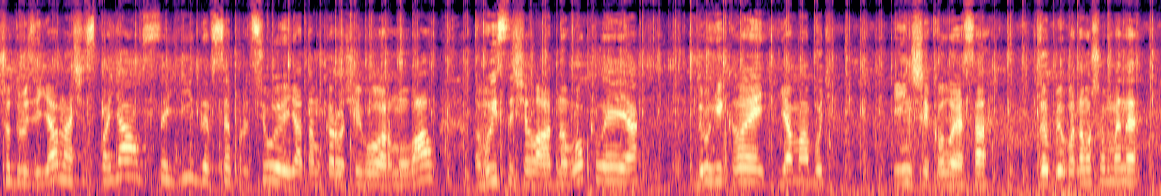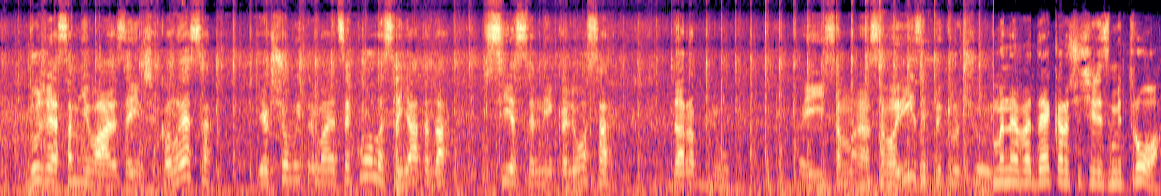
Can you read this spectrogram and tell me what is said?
Що, друзі, я значить спаяв, все їде, все працює. Я там коротше, його армував. Вистачило одного клея. Другий клей, я, мабуть, інші колеса зроблю, тому що в мене дуже я сумніваюся за інші колеса. Якщо витримає це колесо, я тоді всі остальні колеса дороблю. І сам, е, саморізи прикручу. Мене веде коротше, через метро.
